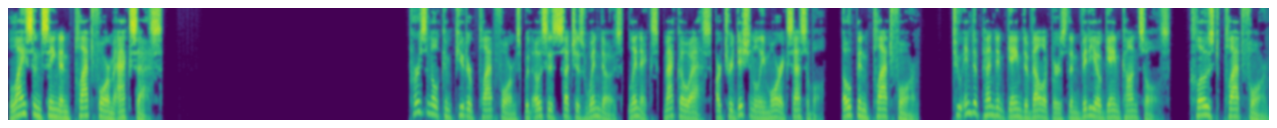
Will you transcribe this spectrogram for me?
Licensing and platform access. Personal computer platforms with OSes such as Windows, Linux, Mac OS are traditionally more accessible. Open platform to independent game developers than video game consoles closed platform.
